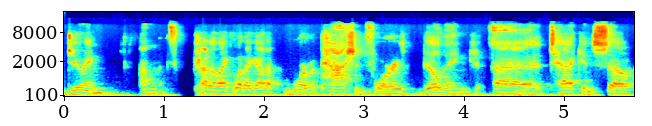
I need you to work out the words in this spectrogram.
doing. Um, it's kind of like what I got a, more of a passion for is building uh, tech, and so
